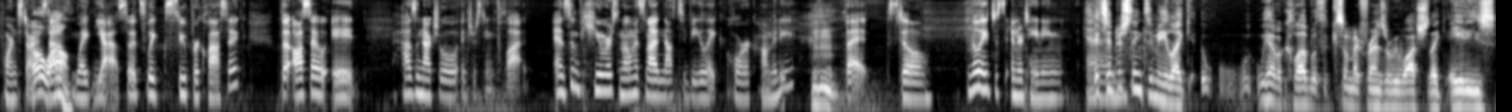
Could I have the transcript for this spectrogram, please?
porn star Oh, stuff. wow. Like, yeah. So it's like super classic, but also it has an actual interesting plot and some humorous moments, not enough to be like horror comedy, Mm-hmm. but still really just entertaining. It's interesting to me. Like we have a club with some of my friends where we watch like '80s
